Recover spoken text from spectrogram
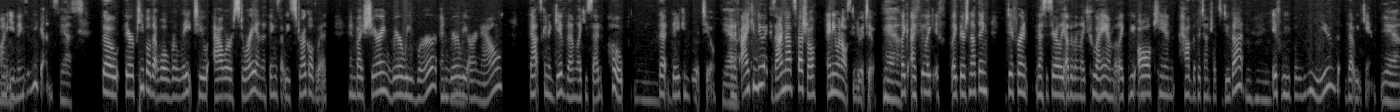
on Mm. evenings and weekends. Yes. So there are people that will relate to our story and the things that we struggled with. And by sharing where we were and where mm. we are now, that's going to give them, like you said, hope that they can do it too. Yeah. And if I can do it, because I'm not special, anyone else can do it too. yeah. Like I feel like if like there's nothing different necessarily other than like who I am, but like we all can have the potential to do that mm-hmm. if we believe that we can. Yeah,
